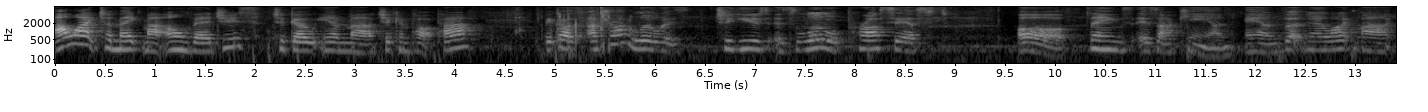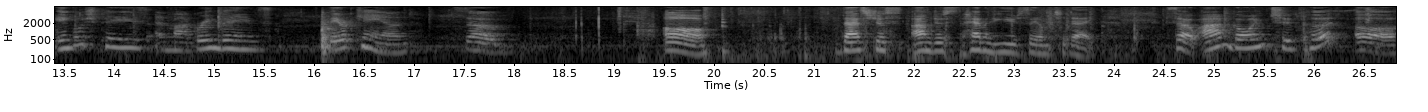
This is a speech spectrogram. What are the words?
I like to make my own veggies to go in my chicken pot pie because I try to little as, to use as little processed uh, things as I can. And But now like my English peas and my green beans, they're canned. So uh, that's just, I'm just having to use them today. So I'm going to put uh,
